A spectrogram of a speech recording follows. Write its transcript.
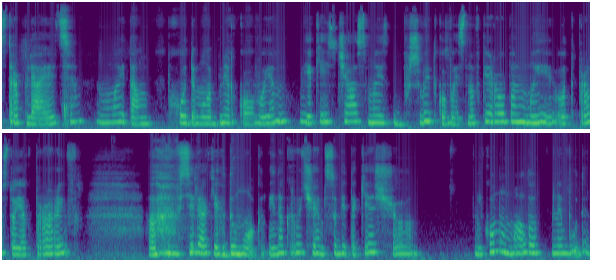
трапляється, ми там ходимо, обмірковуємо якийсь час, ми швидко висновки робимо, ми от просто як прорив е, всіляких думок і накручуємо собі таке, що нікому мало не буде.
